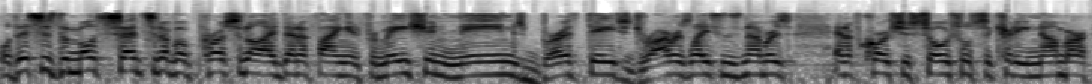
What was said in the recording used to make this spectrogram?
Well, this is the most sensitive of personal identifying information, names, birth dates, driver's license numbers, and of course your social security number.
